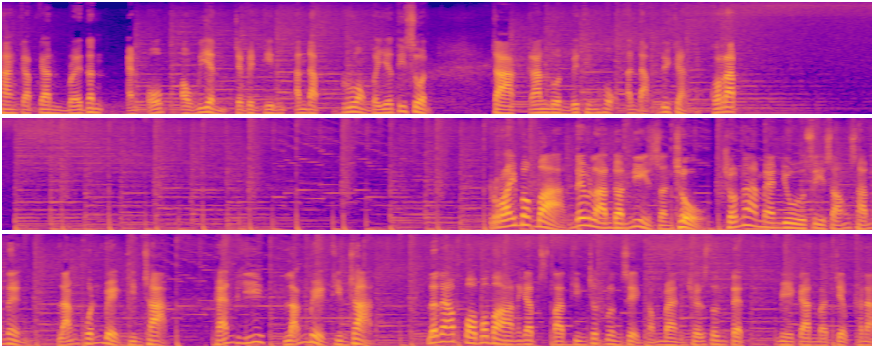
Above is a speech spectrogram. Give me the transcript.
ทางกลับกันไบรตันแอนด์โอฟเอาเรียนจะเป็นทีมอันดับร่วงไปเยอะที่สุด จากการหล่นไปถึง 6 อันดับด้วยกันครับไรบอกบาได้เวลาดอนนี่ซันโชชมหน้าแมนยู 4-2-3-1 หลังพ้นเบรกทีมชาติ แผนผีหลังเบรกทีมชาติ และนะปอบบานะครับสตาร์ทีมชาติฝรั่งเศสของแมนเชสเตอร์ยูไนเต็ดมีการบาดเจ็บขณะ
